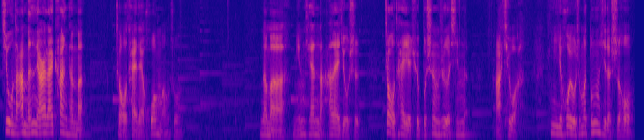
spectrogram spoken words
就拿门帘来看看吧。”赵太太慌忙说。“那么明天拿来就是。”赵太爷却不甚热心了。阿 Q 啊。你以后有什么东西的时候，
